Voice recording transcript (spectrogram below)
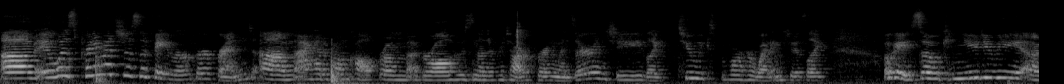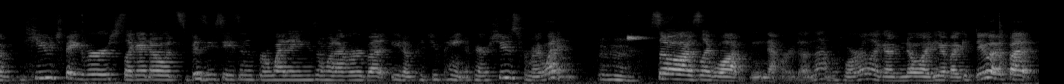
Um, it was pretty much just a favor for a friend. Um, I had a phone call from a girl who's another photographer in Windsor, and she, like, two weeks before her wedding, she was like, Okay, so can you do me a huge favor? She's like, I know it's busy season for weddings and whatever, but you know, could you paint a pair of shoes for my wedding? Mm-hmm. So I was like, well, I've never done that before. Like, I have no idea if I could do it, but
